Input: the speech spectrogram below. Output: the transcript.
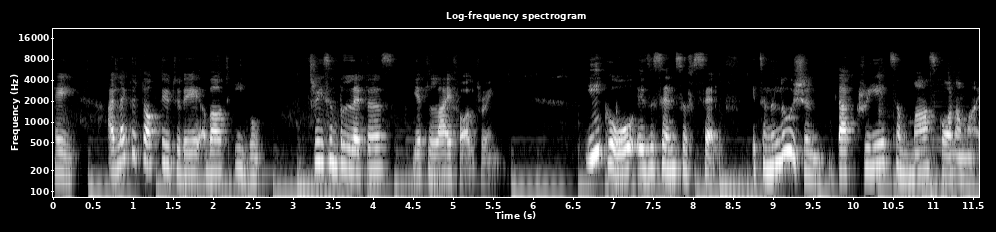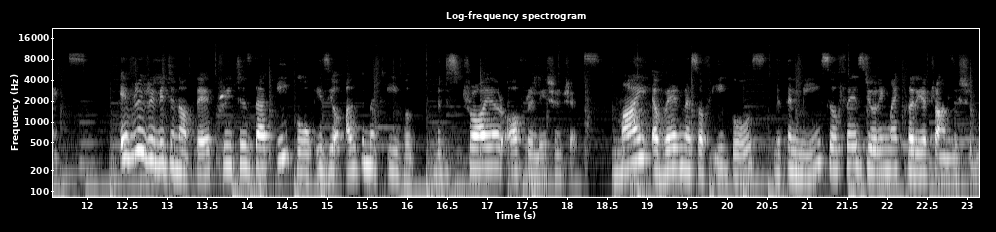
Hey, I'd like to talk to you today about ego. Three simple letters, yet life altering. Ego is a sense of self. It's an illusion that creates a mask on our minds. Every religion out there preaches that ego is your ultimate evil, the destroyer of relationships. My awareness of egos within me surfaced during my career transition.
